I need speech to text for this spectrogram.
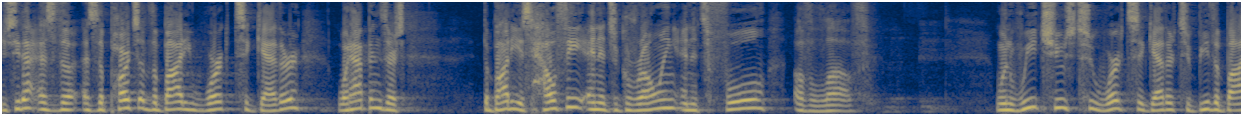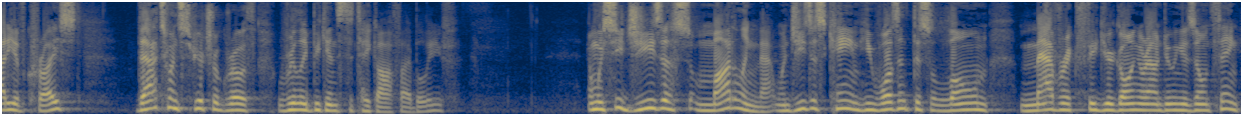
You see that? As the, as the parts of the body work together, what happens? There's, the body is healthy and it's growing and it's full of love. When we choose to work together to be the body of Christ, that's when spiritual growth really begins to take off, I believe. And we see Jesus modeling that. When Jesus came, he wasn't this lone maverick figure going around doing his own thing.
